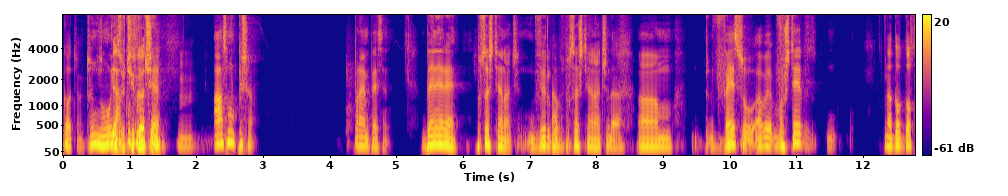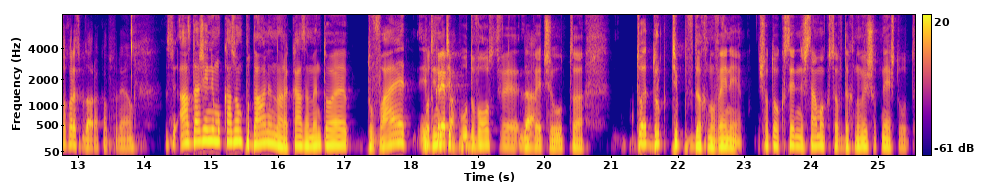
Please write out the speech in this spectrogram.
Готино. то много Да яко звучи. М. Аз му пиша. Правим песен. БНР по същия начин. Вирго Абсолютно. по същия начин. Да. Ам, Весо, абе, въобще, На до, доста хора си подал ръка, определено. аз даже и не му казвам подаване на ръка, за мен то е, това е един Подкрепа. тип удоволствие Да. вече от, а, то е друг тип вдъхновение. Защото ако седнеш само, ако се вдъхновиш от нещо, от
